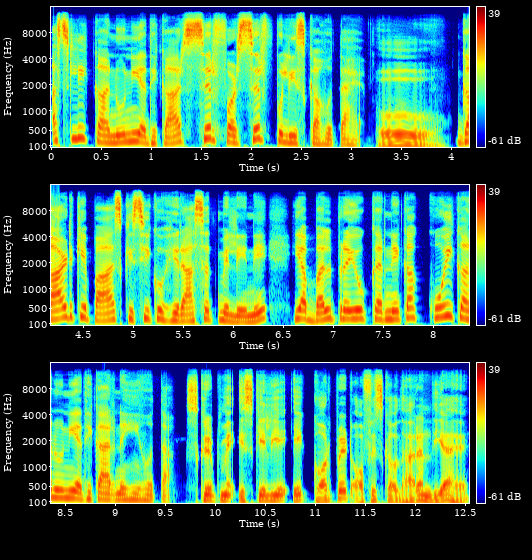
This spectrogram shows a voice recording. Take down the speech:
असली कानूनी अधिकार सिर्फ़ और सिर्फ़ पुलिस का होता है। ओ। गार्ड के पास किसी को हिरासत में लेने या बल प्रयोग करने का कोई कानूनी अधिकार नहीं होता। स्क्रिप्ट में इसके लिए एक कॉर्पोरेट ऑफ़िस का उदाहरण दिया है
